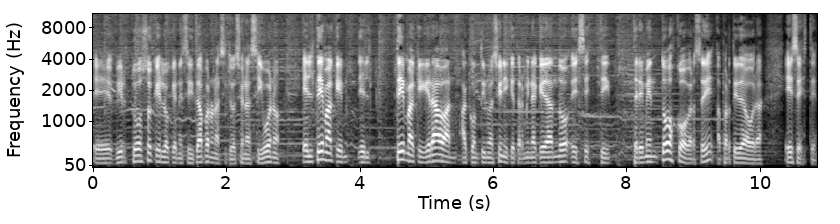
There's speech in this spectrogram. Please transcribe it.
eh, virtuoso que es lo que necesitas para una situación así. Bueno, el tema que el tema que graban a continuación y que termina quedando es este tremendo, todos covers, ¿eh? A partir de ahora, es este.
